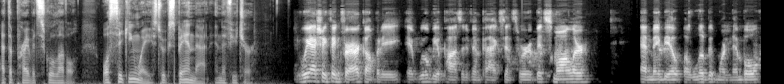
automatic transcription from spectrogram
at the private school level, while seeking ways to expand that in the future. We actually think for our company, it will be a positive impact since we're a bit smaller and maybe a, a little bit more nimble.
